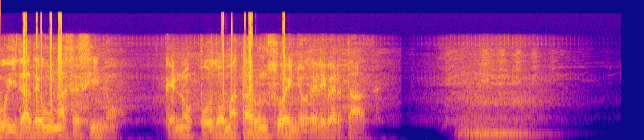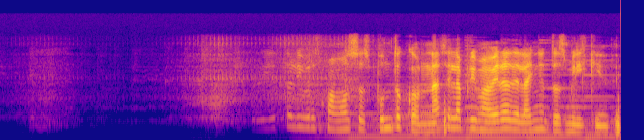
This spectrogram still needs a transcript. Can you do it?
huida de un asesino que no pudo matar un sueño de libertad. librosfamosos.com nace la primavera del año 2015,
